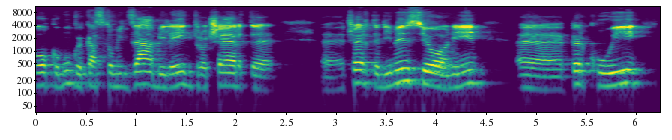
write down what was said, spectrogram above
o comunque customizzabile entro certe, eh, certe dimensioni, eh, per cui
